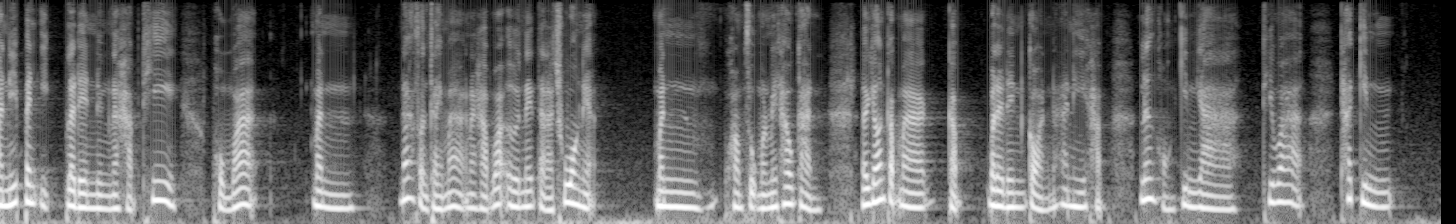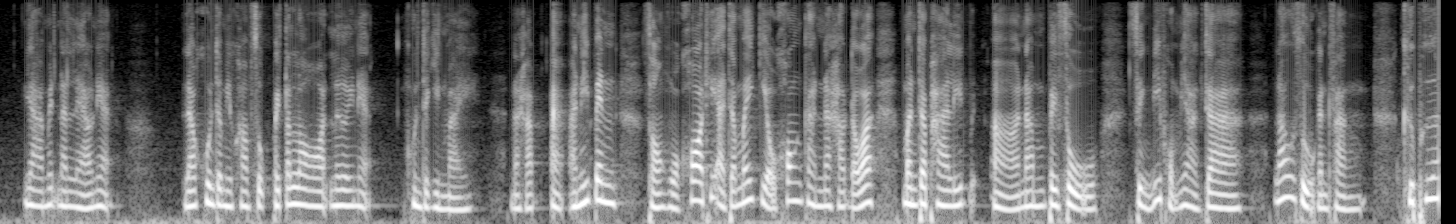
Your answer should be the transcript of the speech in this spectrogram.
อันนี้เป็นอีกประเด็นหนึ่งนะครับที่ผมว่ามันน่าสนใจมากนะครับ ว่าเออในแต่ละช่วงเนี่ย มันความสุขมันไม่เท่ากัน แล้วย้อนกลับมากับประเด็นก่อนหน้านี้ครับ เรื่องของกินยาที่ว่าถ้ากินยาเม็ดนั้นแล้วเนี่ย แล้วคุณจะมีความสุขไปตลอดเลยเนี่ย คุณจะกินไหมนะครับอะอันนี้เป็น 2 หัวข้อที่อาจจะไม่เกี่ยวข้องกันนะครับ แต่ว่ามันจะพาลิศนำไปสู่สิ่งที่ผมอยากจะเล่าสู่กันฟัง คือเพื่อ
